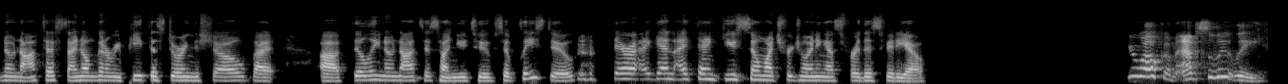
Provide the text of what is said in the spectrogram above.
Nonnatus. I know I'm going to repeat this during the show, but uh, Philly Nonnatus on YouTube. So please do. Sarah, again, I thank you so much for joining us for this video. You're welcome. Absolutely.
